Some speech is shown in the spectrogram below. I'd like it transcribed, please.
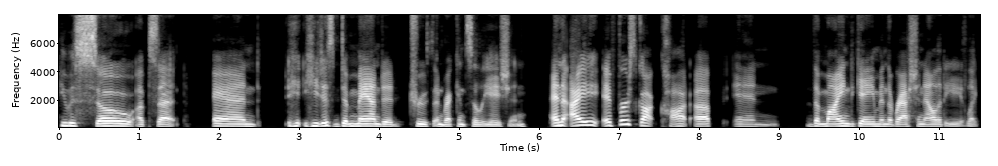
he was so upset. And he, he just demanded truth and reconciliation. And I at first got caught up in the mind game and the rationality, like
